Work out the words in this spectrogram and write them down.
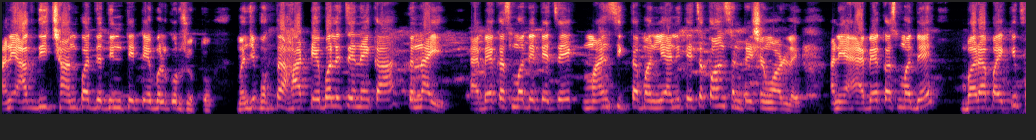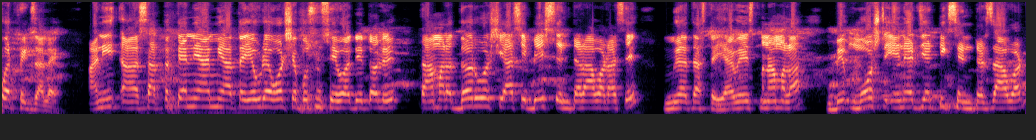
आणि अगदी छान पद्धतीने ते टेबल करू शकतो. म्हणजे फक्त हा टेबलच आहे नाही का? तर नाही. अबॅकसमध्ये त्याचं एक मानसिकता बनली आणि त्याचं कॉन्सन्ट्रेशन वाढलंय. आणि अबॅकसमध्ये बऱ्यापैकी परफेक्ट झालाय. आणि सातत्याने आम्ही आता एवढ्या वर्षापासून सेवा देत आलोय. तर आम्हाला दरवर्षी असे बेस्ट सेंटर अवॉर्ड असे मिळत असतं. यावेळेस पण आम्हाला मोस्ट एनर्जेटिक सेंटरचा अवॉर्ड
